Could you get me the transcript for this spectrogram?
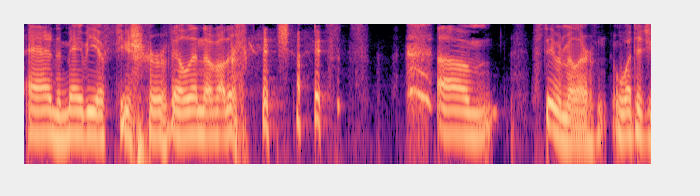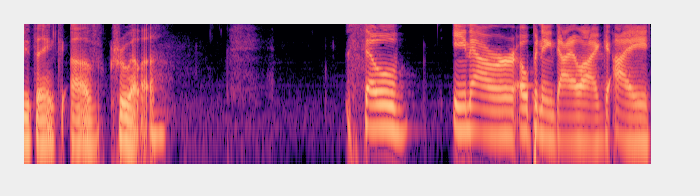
and maybe a future villain of other franchises. Um, Stephen Miller, what did you think of Cruella? So, in our opening dialogue, I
